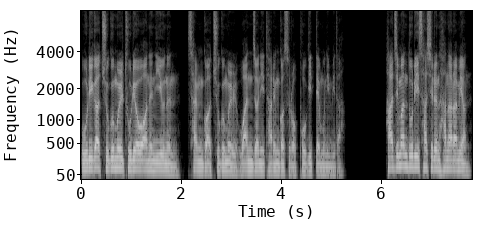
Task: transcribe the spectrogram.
우리가 죽음을 두려워하는 이유는 삶과 죽음을 완전히 다른 것으로 보기 때문입니다. 하지만 둘이 사실은 하나라면,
